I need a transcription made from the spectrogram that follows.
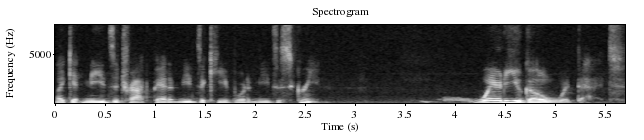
Like it needs a trackpad, it needs a keyboard, it needs a screen. Where do you go with that?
